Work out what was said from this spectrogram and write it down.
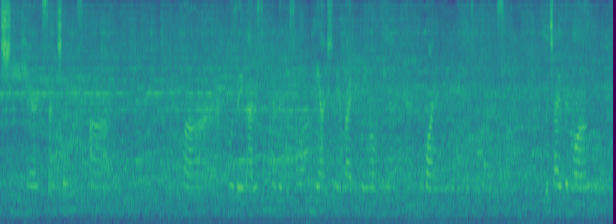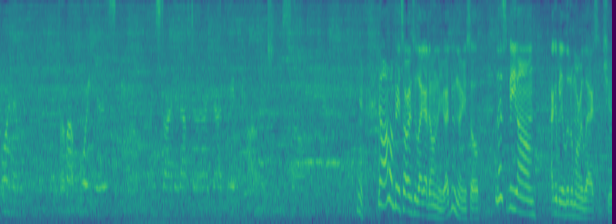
She Hair Extensions um, for Jose Madison, the Vintage Salon. He actually invited me over here and he wanted me to be his model, so, which I've been modeling for him for about four years. I started after I graduated college, so. Yeah. No, I'm gonna be talking to you like I don't know you. I do know you, so let's be um I could be a little more relaxed with you.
